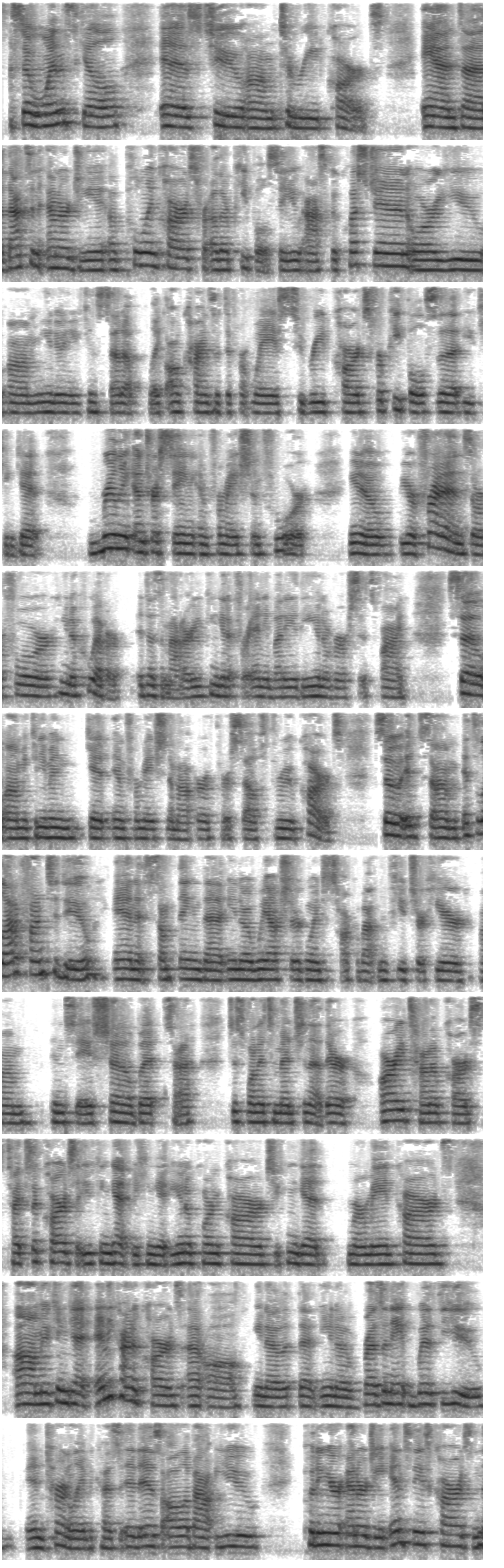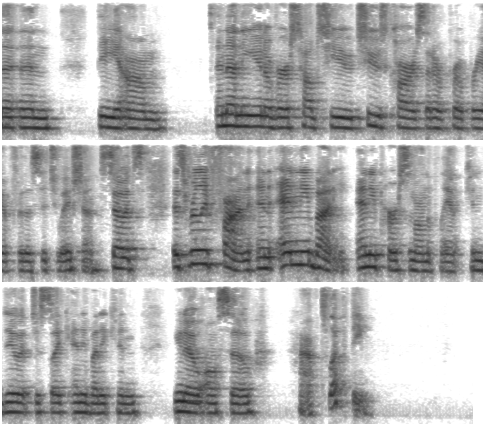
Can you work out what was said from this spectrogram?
So one skill is to um, to read cards. And uh, that's an energy of pulling cards for other people. So you ask a question, or you, um, you know, you can set up like all kinds of different ways to read cards for people so that you can get really interesting information for you know your friends or for you know whoever. It doesn't matter. You can get it for anybody the universe. It's fine. So um, you can even get information about earth herself through cards. So it's um, it's a lot of fun to do and it's something that you know we actually are going to talk about in the future here um, in today's show. But uh, just wanted to mention that there are a ton of cards types of cards that you can get. You can get unicorn cards. You can get mermaid cards. Um, you can get any kind of cards at all, you know, that, you know, resonate with you internally because it is all about you putting your energy into these cards and the, and the, um, and then the universe helps you choose cards that are appropriate for the situation. So it's it's really fun, and anybody, any person on the planet can do it, just like anybody can, you know, also have telepathy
